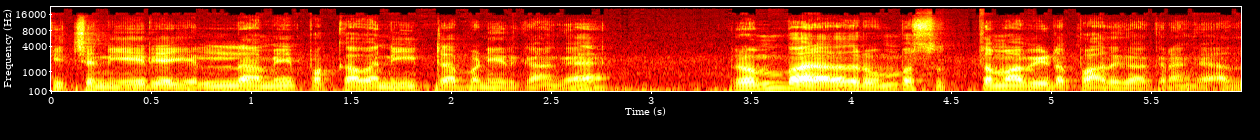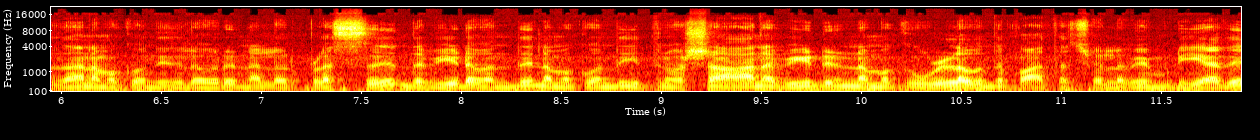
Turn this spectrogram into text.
கிச்சன் ஏரியா எல்லாமே பக்காவாக நீட்டாக பண்ணியிருக்காங்க. ரொம்ப அதாவது ரொம்ப சுத்தமாக வீடை பாதுகாக்கிறாங்க. அதுதான் நமக்கு வந்து இதில் ஒரு நல்ல ஒரு ப்ளஸ்ஸு இந்த வீடை வந்து நமக்கு வந்து இத்தனை வருஷம் ஆன வீடுன்னு நமக்கு உள்ளே வந்து பார்த்தா சொல்லவே முடியாது.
